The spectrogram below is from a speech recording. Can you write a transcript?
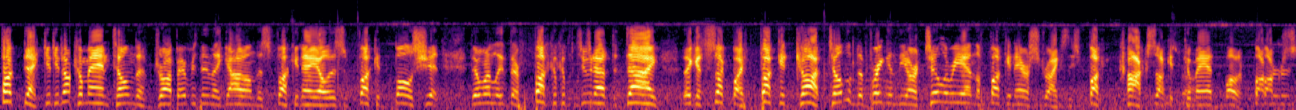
fuck that. Get, get on command. Tell them to drop everything they got on this fucking AO. This is fucking bullshit. They want to leave their fucking platoon out to die. They get sucked by fucking cock. Tell them to bring in the artillery and the fucking airstrikes. These fucking cocksucking command motherfuckers.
